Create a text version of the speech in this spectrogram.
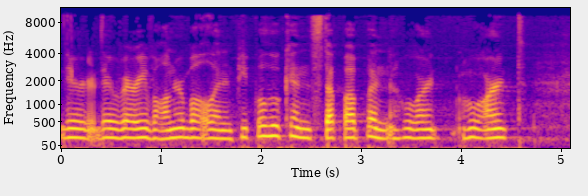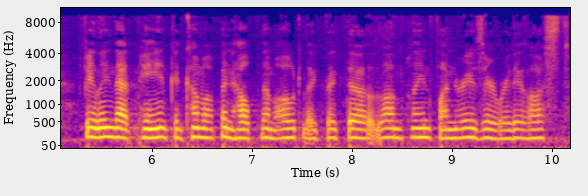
they're they're very vulnerable, and people who can step up and who aren't who aren't feeling that pain can come up and help them out, like like the Long Plain fundraiser where they lost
